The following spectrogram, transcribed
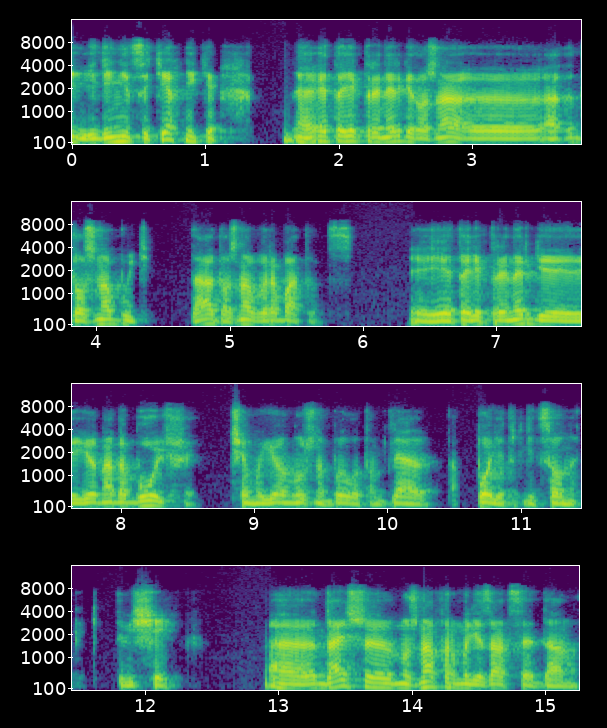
единицы техники, э, эта электроэнергия должна, э, а, должна быть, да, должна вырабатываться. И эта электроэнергия, ее надо больше, чем ее нужно было там, для там, более традиционных каких-то вещей. Дальше нужна формализация данных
